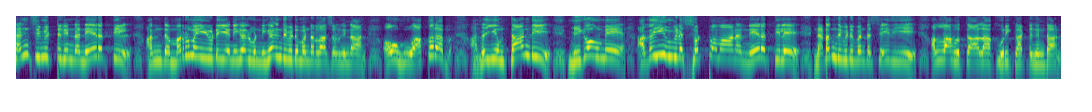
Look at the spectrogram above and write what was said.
கண் சிமிட்டுகின்ற நேரத்தில் அந்த மறுமையுடைய நிகழ்வு நிகழ்ந்து விடும் என்று சொல்கின்றான். ஓஹு அக்ரப். அதையும் தாண்டி மிகவுமே அதையும் விட சொற்பமான நேரத்திலே நடந்து விடும் என்ற செய்தியை அல்லாஹு தாலா கூறி காட்டுகின்றான்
